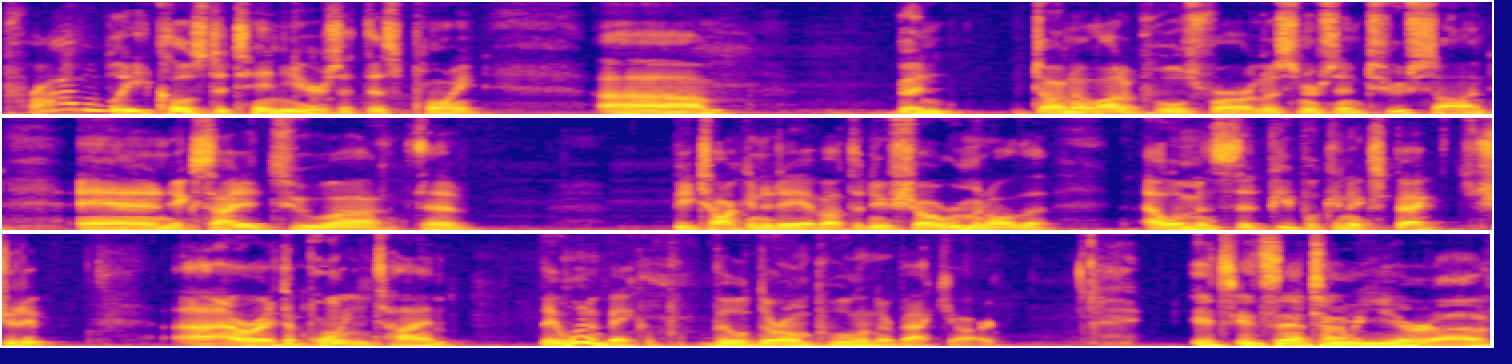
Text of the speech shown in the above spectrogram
probably close to 10 years at this point. Um, been done a lot of pools for our listeners in Tucson, and excited to uh, to be talking today about the new showroom and all the elements that people can expect should it uh, or at the point in time they want to make a, build their own pool in their backyard. It's it's that time of year. Uh,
